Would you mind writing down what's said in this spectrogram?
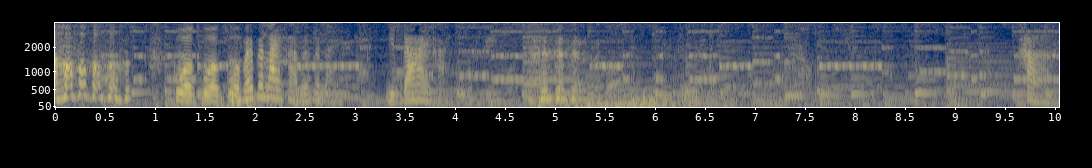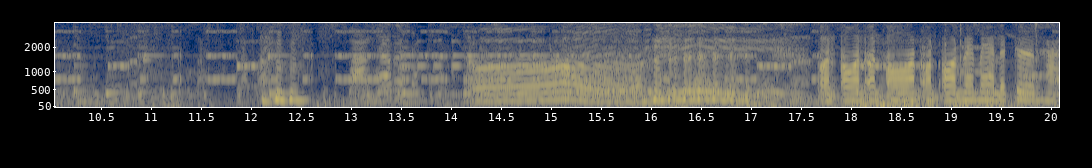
อ้าวกลัวกลัวกลัวไม่เป็นไรค่ะ ไม่เป็นไร หยิบได้ค่ะค่ะางหน้าด้วยจ้าโอ้อ่อนอ่อนอ่อนอ่อนอ่อนอ่อนแม่แม่เหลือเกินค่ะ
